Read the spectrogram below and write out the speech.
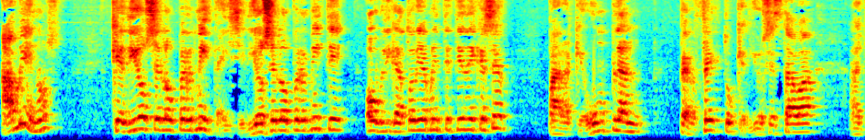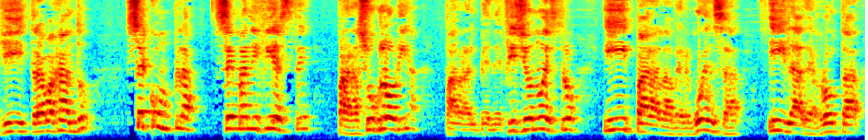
A menos que Dios se lo permita. Y si Dios se lo permite, obligatoriamente tiene que ser para que un plan perfecto que Dios estaba allí trabajando se cumpla, se manifieste para su gloria, para el beneficio nuestro y para la vergüenza y la derrota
